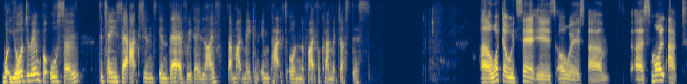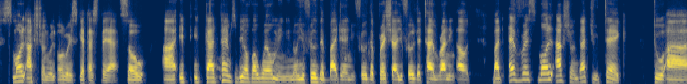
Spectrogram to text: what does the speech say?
what you're doing, but also to change their actions in their everyday life that might make an impact on the fight for climate justice? Uh, what I would say is always um, a small act, small action will always get us there. So uh, it, it can at times be overwhelming. You know, you feel the burden, you feel the pressure, you feel the time running out. But every small action that you take to uh,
